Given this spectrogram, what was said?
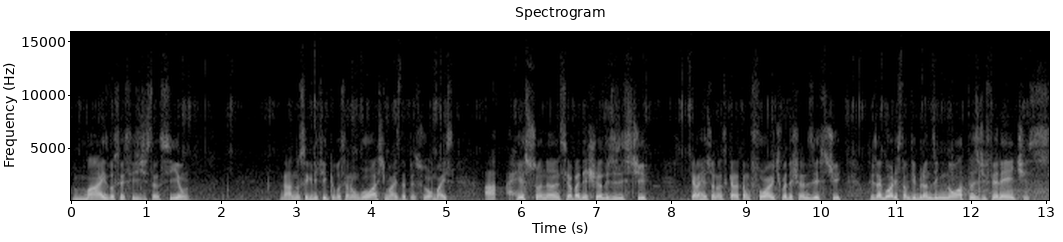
mais vocês se distanciam. Né? Não significa que você não goste mais da pessoa, mas a ressonância vai deixando de existir. Aquela ressonância que era tão forte vai deixando de existir. Vocês agora estão vibrando em notas diferentes.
